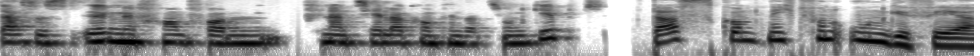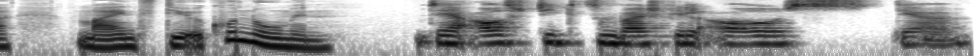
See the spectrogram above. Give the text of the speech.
dass es irgendeine Form von finanzieller Kompensation gibt. Das kommt nicht von ungefähr, meint die Ökonomin. Der Ausstieg zum Beispiel aus der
